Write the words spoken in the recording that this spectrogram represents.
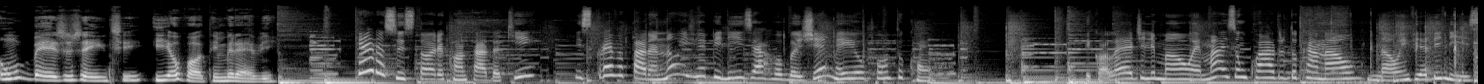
Um beijo, gente, e eu volto em breve. Quer a sua história contada aqui? Escreva para nãoenviabilize@gmail.com. Picolé de limão é mais um quadro do canal Não Inviabilize.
